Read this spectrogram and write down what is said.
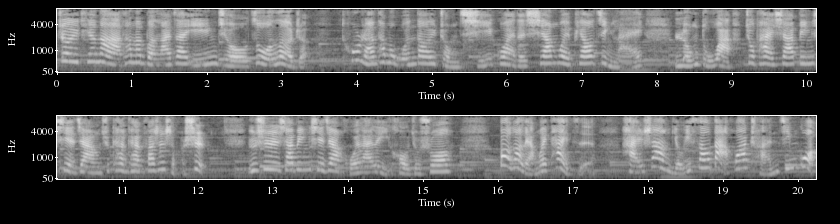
这一天呐、他们本来在饮酒作乐着。突然，他们闻到一种奇怪的香味飘进来，龙毒啊就派虾兵蟹将去看看发生什么事。于是虾兵蟹将回来了以后就说：“报告两位太子，海上有一艘大花船经过，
